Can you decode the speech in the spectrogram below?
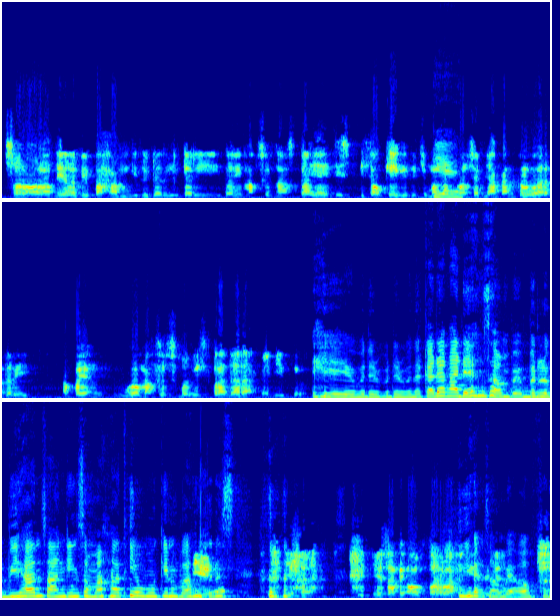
seolah-olah dia lebih paham gitu dari dari dari maksud naskah ya itu itu oke okay gitu cuma kan konsepnya akan keluar dari apa yang gua maksud sebagai sutradara kayak gitu Iya, iya bener bener bener. Kadang ada yang sampai berlebihan saking semangatnya mungkin bang Iya. terus ya ya sampai over lah iya gitu sampai ya. over.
